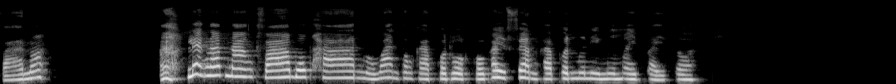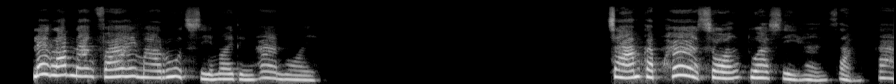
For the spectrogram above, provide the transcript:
ฟ้าเนาะอะเลขรับนางฟ้าโบพานเมื่อวานต้องกราบขอโทษขออภัยแฟนค่ะเพิ่นมือนี้มือใหม่ไปต่อ เลขรับนางฟ้าให้มารูดสี่หน่วยถึงห้าหน่วยสามกับห้าสองตัวสี่หารสามเก้า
